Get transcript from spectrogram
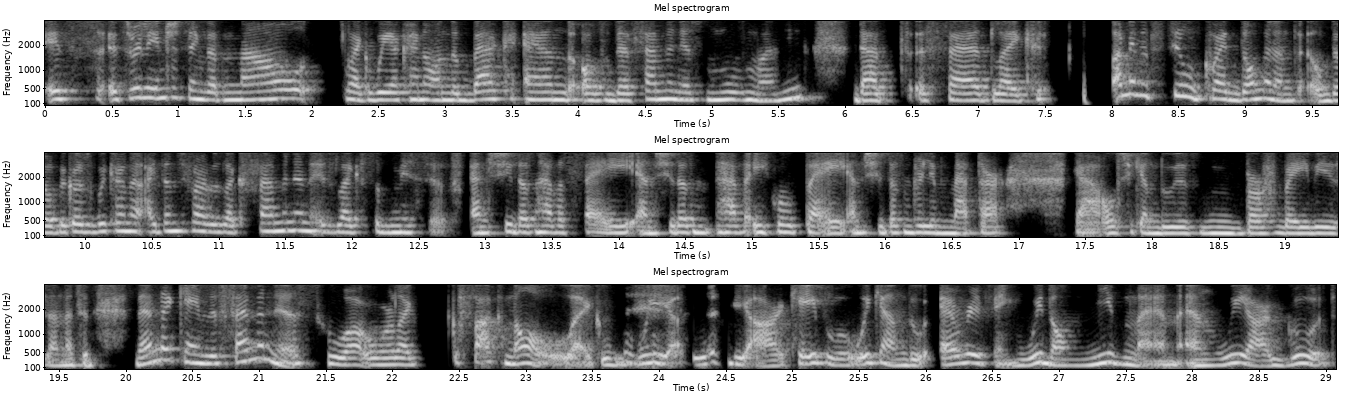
it's it's really interesting that now like we are kind of on the back end of the feminist movement that said like I mean, it's still quite dominant though, because we kind of identify with like feminine is like submissive and she doesn't have a say and she doesn't have equal pay and she doesn't really matter. Yeah, all she can do is birth babies and that's it. Then there came the feminists who are were like, fuck no, like we, we are capable, we can do everything. We don't need men and we are good.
